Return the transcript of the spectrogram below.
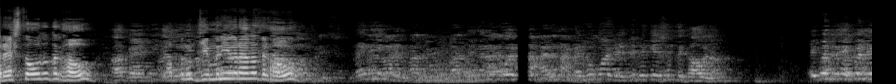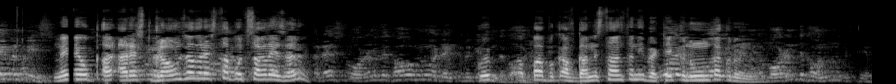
ਅਰੈਸਟ ਉਹ ਤਾਂ ਦਿਖਾਓ। ਆ। ਆਪਣੀ ਜਿਮਨੀ ਵਗੈਰਾ ਤਾਂ ਦਿਖਾਓ। ਨਹੀਂ ਨਹੀਂ ਮੈਨੂੰ ਕੋਈ ਆਇਡੈਂਟੀਫਿਕੇਸ਼ਨ ਦਿਖਾਓ ਨਾ। ਇੱਕ ਮਿੰਟ ਇੱਕ ਮਿੰਟ ਇੱਕ ਮਿੰਟ ਪਲੀਜ਼ ਨਹੀਂ ਉਹ ਅਰੈਸਟ ਗਰਾਊਂਡਸ ਆਫ ਅਰੈਸਟ ਤਾਂ ਪੁੱਛ ਸਕਦੇ ਸਰ ਅਰੈਸਟ ਵਾਰੰਟ ਦਿਖਾਓ ਮੈਨੂੰ ਕੋਈ ਆਇਡੈਂਟੀਫਿਕੇਸ਼ਨ ਦਿਖਾਓ। ਆਪਾਂ ਅਫਗਾਨਿਸਤਾਨ ਤਾਂ ਨਹੀਂ ਬੈਠੇ ਕਾਨੂੰਨ ਤਾਂ ਕਾਨੂੰਨ ਹੈ। ਵਾਰੰਟ ਦਿਖਾਓ ਨਾ ਕਿੱਥੇ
